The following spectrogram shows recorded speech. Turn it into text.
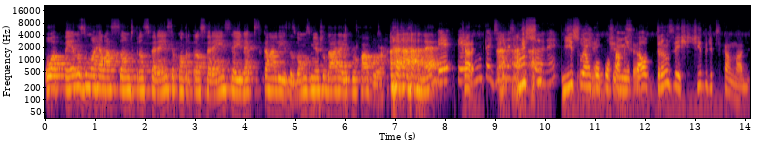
ou apenas uma relação de transferência contra transferência e né, psicanalistas, vamos me ajudar aí, por favor. né? pergunta Cara, digna de Lacan, isso, né? Isso é um Gente, comportamental transvestido de psicanálise.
